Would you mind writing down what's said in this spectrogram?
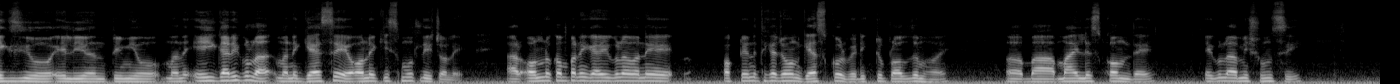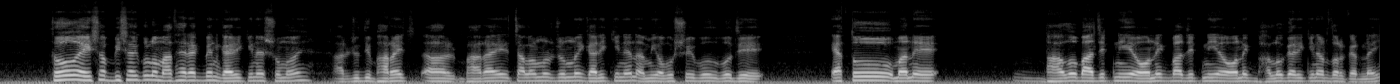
এক্সিও এলিয়ন প্রিমিও মানে এই গাড়িগুলা মানে গ্যাসে অনেক স্মুথলি চলে। আর অন্য কোম্পানির গাড়িগুলো মানে অকটেনের থেকে যখন গ্যাস করবেন একটু প্রবলেম হয় বা মাইলেজ কম দেয়, এগুলো আমি শুনছি। তো এইসব বিষয়গুলো মাথায় রাখবেন গাড়ি কেনার সময়। আর যদি ভাড়ায়, আর ভাড়ায় চালানোর জন্যই গাড়ি কিনেন, আমি অবশ্যই বলব যে এত মানে ভালো বাজেট নিয়ে, অনেক বাজেট নিয়ে, অনেক ভালো গাড়ি কেনার দরকার নাই।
